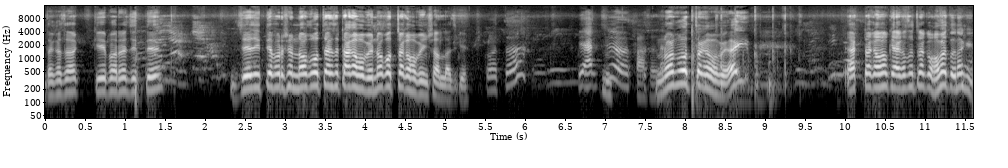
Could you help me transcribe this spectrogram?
দেখা যাক কে পারে জিততে। যে জিততে পারে সে নগদ টাকা- টাকা পাবে নগদ টাকা পাবে ইনশাল্লাহ আজকে। কত? নগদ টাকা পাবে এই এক টাকা হোক এক হাজার টাকা হবে তো নাকি?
